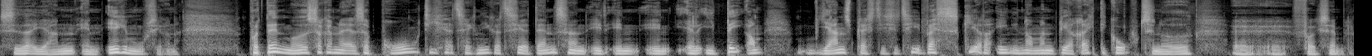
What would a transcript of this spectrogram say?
side af hjernen end ikke-musikerne på den måde, så kan man altså bruge de her teknikker til at danne sådan et, en, en eller idé om hjernens plasticitet. Hvad sker der egentlig, når man bliver rigtig god til noget, øh, øh for eksempel?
